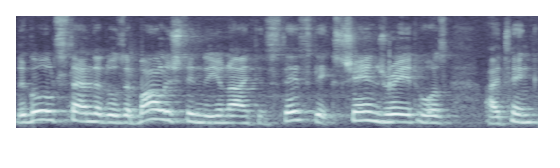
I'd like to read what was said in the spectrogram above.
the gold standard was abolished in the United States, the exchange rate was, I think,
